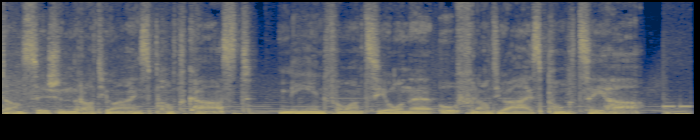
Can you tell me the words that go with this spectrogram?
Das ist ein Radio 1 Podcast. Mehr Informationen auf radio1.ch.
